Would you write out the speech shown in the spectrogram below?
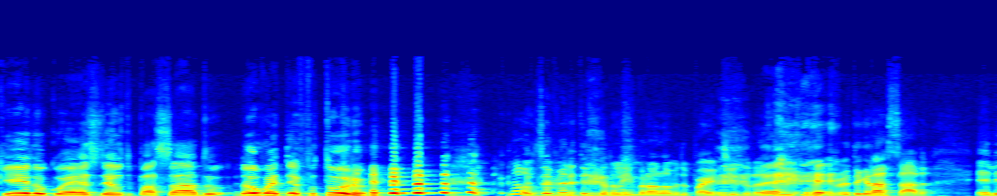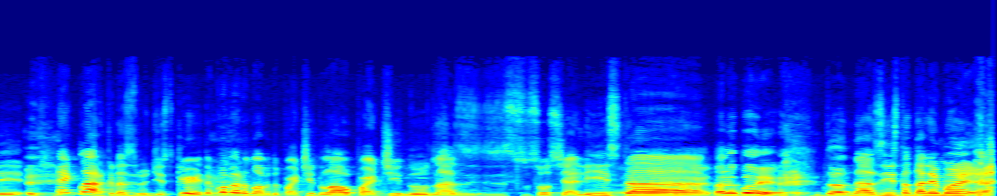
quem não conhece os erros do passado, não vai ter futuro. Não, você viu ele tentando lembrar o nome do partido nazista? Foi muito engraçado. Ele. É claro que o nazismo de esquerda. Como era o nome do partido lá? O Partido nazi... Socialista. É, da Alemanha. do- nazista da Alemanha.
